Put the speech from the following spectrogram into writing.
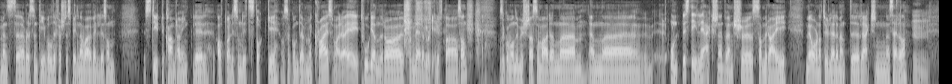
mens eh, Resident Evil, de første spillene, var jo veldig sånn styrte kameravinkler, alt var liksom litt stocky. Og så kom Devil May Cry, som var hey, to gunner og sjonglere folk i lufta og sånn. Og så kom Onimusha, som var en, en uh, ordentlig stilig action adventure, samurai med overnaturlige elementer action-serie. da. Mm.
